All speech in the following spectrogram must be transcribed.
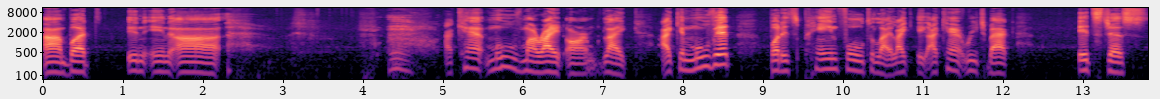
Um, but in in uh, I can't move my right arm. Like I can move it, but it's painful to like like I can't reach back. It's just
